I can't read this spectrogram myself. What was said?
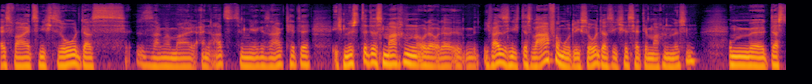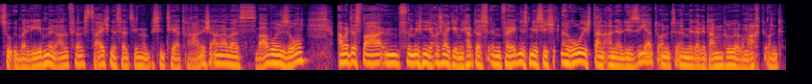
Es war jetzt nicht so, dass, sagen wir mal, ein Arzt zu mir gesagt hätte, ich müsste das machen oder, oder äh, ich weiß es nicht. Das war vermutlich so, dass ich es hätte machen müssen, um äh, das zu überleben, in Anführungszeichen. Das hört sich immer ein bisschen theatralisch an, aber es war wohl so. Aber das war ähm, für mich nicht ausschlaggebend. Ich habe das im verhältnismäßig ruhig dann analysiert und äh, mir da Gedanken drüber gemacht und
